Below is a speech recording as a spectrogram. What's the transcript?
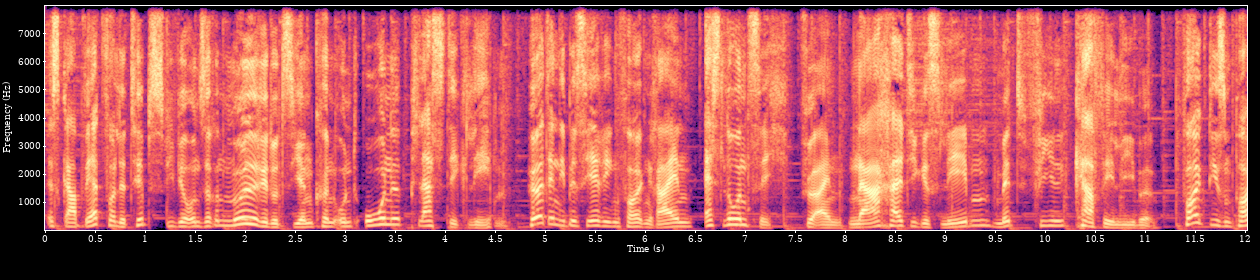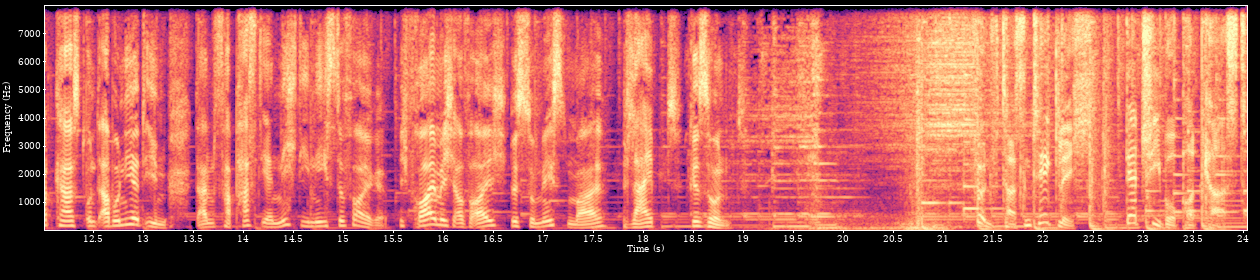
es gab wertvolle Tipps, wie wir unseren Müll reduzieren können und ohne Plastik leben. Hört in die bisherigen Folgen rein. Es lohnt sich für ein nachhaltiges Leben mit viel Kaffeeliebe. Folgt diesem Podcast und abonniert ihn, dann verpasst ihr nicht die nächste Folge. Ich freue mich auf euch. Bis zum nächsten Mal. Bleibt gesund. Fünf Tassen täglich. Der Chibo Podcast.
